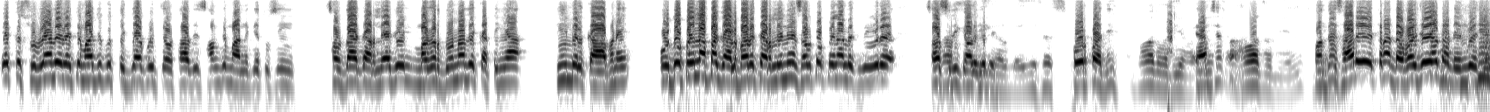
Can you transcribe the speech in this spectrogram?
ਇੱਕ ਸੂਬਿਆਂ ਦੇ ਵਿੱਚ ਮੱਝ ਕੋਈ ਤੀਜਾ ਕੋਈ ਚੌਥਾ ਦੀ ਸਮਝ ਮੰਨ ਕੇ ਤੁਸੀਂ ਸੌਦਾ ਕਰ ਲਿਆ ਜੇ ਮਗਰ ਦੋਨਾਂ ਦੇ ਕੱਟੀਆਂ ਫੀਮੇਲ ਕਾਫ ਨੇ। ਉਦੋਂ ਪਹਿਲਾਂ ਆਪਾਂ ਗੱਲਬਾਤ ਕਰ ਲੈਨੇ ਸਭ ਤੋਂ ਪਹਿਲਾਂ ਲਖਵੀਰ ਸਤਿ ਸ੍ਰੀ ਅਕਾਲ ਵੀਰੇ। ਹੋਰ ਭਾਜੀ? ਬਹੁਤ ਵਧੀਆ? ਬਹੁਤ ਵਧੀਆ ਜੀ। ਬੰਦੇ ਸਾਰੇ ਇਸ ਤਰ੍ਹਾਂ ਡਬਲ ਜੇ ਆ ਤੁਹਾਡੇ ਸੀ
